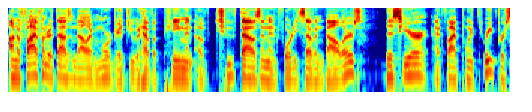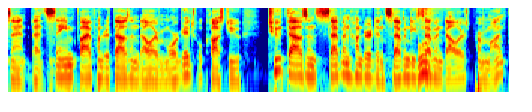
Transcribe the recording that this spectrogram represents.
On a $500,000 mortgage, you would have a payment of $2,047. This year, at 5.3%, that same $500,000 mortgage will cost you $2,777 per month.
